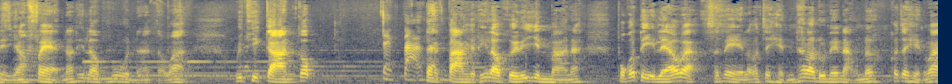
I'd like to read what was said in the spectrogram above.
น่ห์ยาแฝดเนอะที่เราพูดนะ แต่ว่าวิธีการก็แตกต่างแตกต่างจากที่เราเคยได้ยินมานะ ปกติแล้วอะเสน่ห์เราก็จะเห็นถ้าเราดูในหนังเนอะก็จะเห็นว่า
